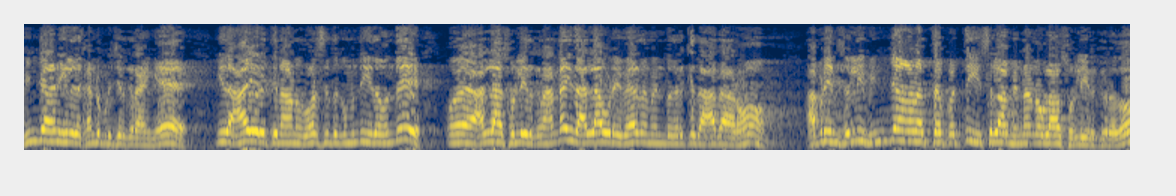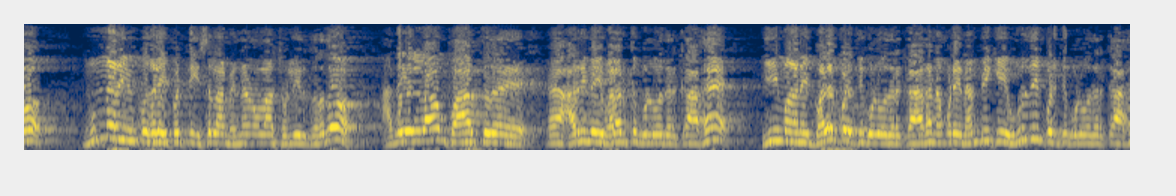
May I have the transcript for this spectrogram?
விஞ்ஞானிகள் இதை கண்டுபிடிச்சிருக்கிறாங்க. இது ஆயிரத்தி நானூறு வருஷத்துக்கு முந்தி இதை வந்து அல்லாஹ் சொல்லி இருக்கிறான்னா இது அல்லாவுடைய வேதம் என்பதற்கு இது ஆதாரம். அப்படின்னு சொல்லி விஞ்ஞானத்தை பத்தி இஸ்லாம் என்னென்னலாம் சொல்லி இருக்கிறதோ முன்னறிவிப்புகளை பற்றி இஸ்லாம் என்னென்னலாம் சொல்லி இருக்கிறதோ அதையெல்லாம் பார்த்து அறிவை வளர்த்துக் கொள்வதற்காக ஈமானை பலப்படுத்திக் கொள்வதற்காக நம்முடைய நம்பிக்கையை உறுதிப்படுத்திக் கொள்வதற்காக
